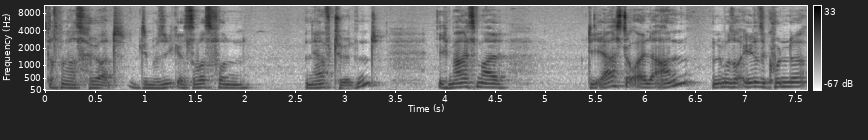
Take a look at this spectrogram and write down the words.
dass man das hört. Die Musik ist sowas von nervtötend. Ich mache jetzt mal die erste Eule an und immer so jede Sekunde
